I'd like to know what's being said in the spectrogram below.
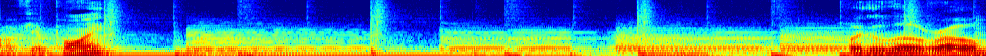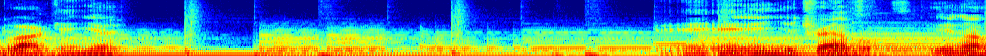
off your point. Put a little roadblock in your in, in your travels, you know.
